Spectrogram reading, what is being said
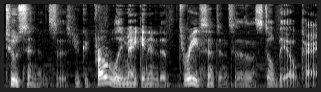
two sentences. You could probably make it into three sentences and still be okay.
